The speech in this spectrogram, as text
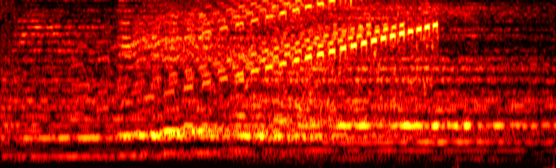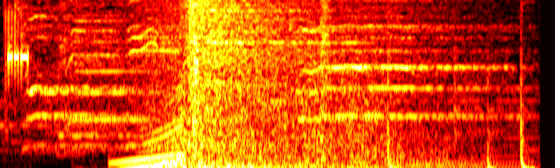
Thank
